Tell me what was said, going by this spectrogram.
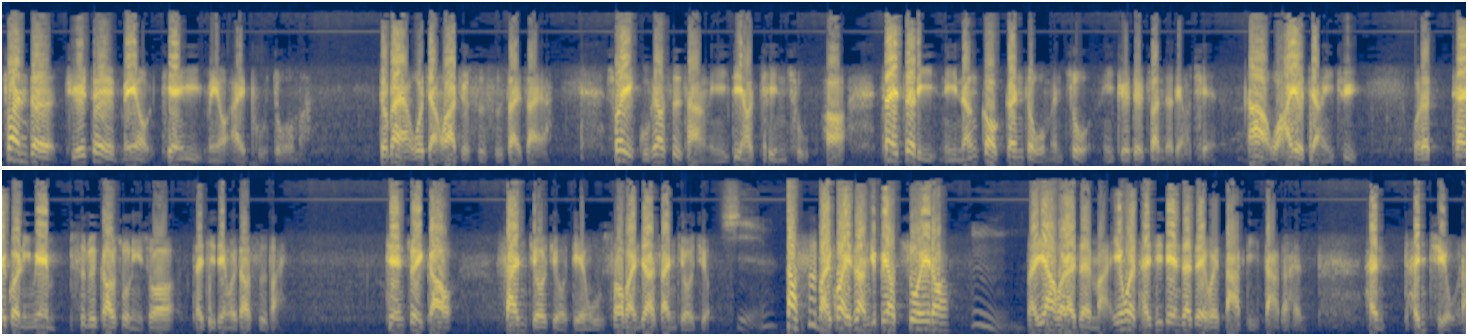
赚的绝对没有天域、没有爱普多嘛，对不对？我讲话就实实在在啊，所以股票市场你一定要清楚啊，在这里你能够跟着我们做，你绝对赚得了钱啊！我还有讲一句，我的 t a g 里面。是不是告诉你说台积电会到四百？今天最高三九九点五，收盘价三九九，是到四百块以上你就不要追喽。嗯，来压回来再买，因为台积电在这里会打底打得很很很久了，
